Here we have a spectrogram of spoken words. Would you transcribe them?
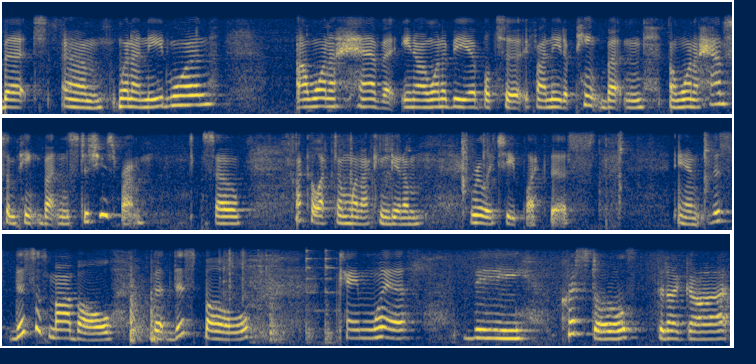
but um, when I need one, I want to have it. You know, I want to be able to, if I need a pink button, I want to have some pink buttons to choose from. So I collect them when I can get them really cheap like this. And this this was my bowl, but this bowl came with the crystals that I got,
